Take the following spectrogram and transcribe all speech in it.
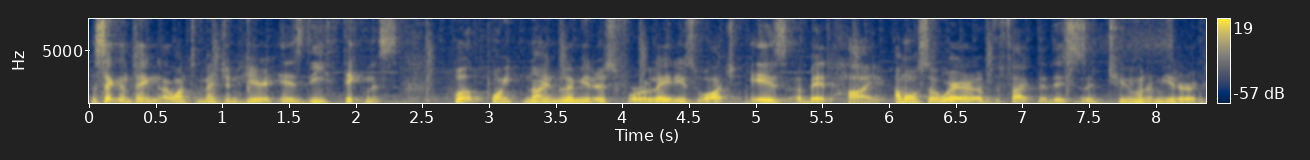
The second thing I want to mention here is the thickness. 12.9 millimeters for a lady's watch is a bit high. I'm also aware of the fact that this is a 200 meter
